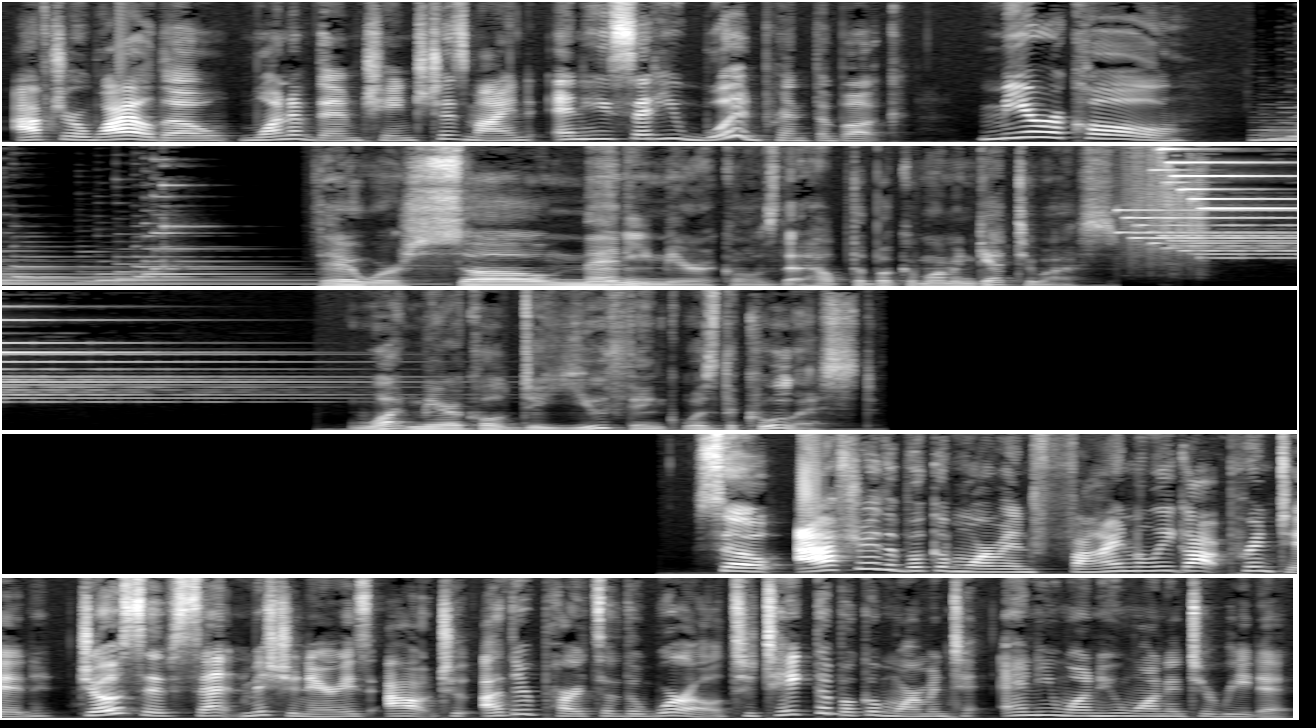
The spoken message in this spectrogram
After a while, though, one of them changed his mind and he said he would print the book. Miracle! There were so many miracles that helped the Book of Mormon get to us. What miracle do you think was the coolest? So, after the Book of Mormon finally got printed, Joseph sent missionaries out to other parts of the world to take the Book of Mormon to anyone who wanted to read it.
